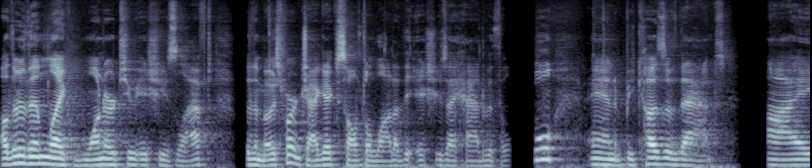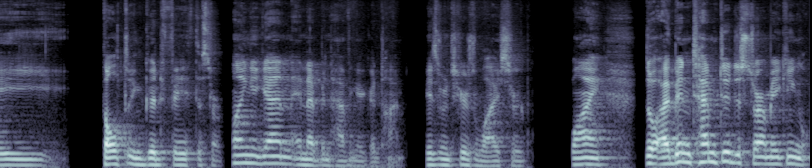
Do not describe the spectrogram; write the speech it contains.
other than like one or two issues left, for the most part, Jagex solved a lot of the issues I had with old school, and because of that, I felt in good faith to start playing again, and I've been having a good time. Here's why sir. why. So I've been tempted to start making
